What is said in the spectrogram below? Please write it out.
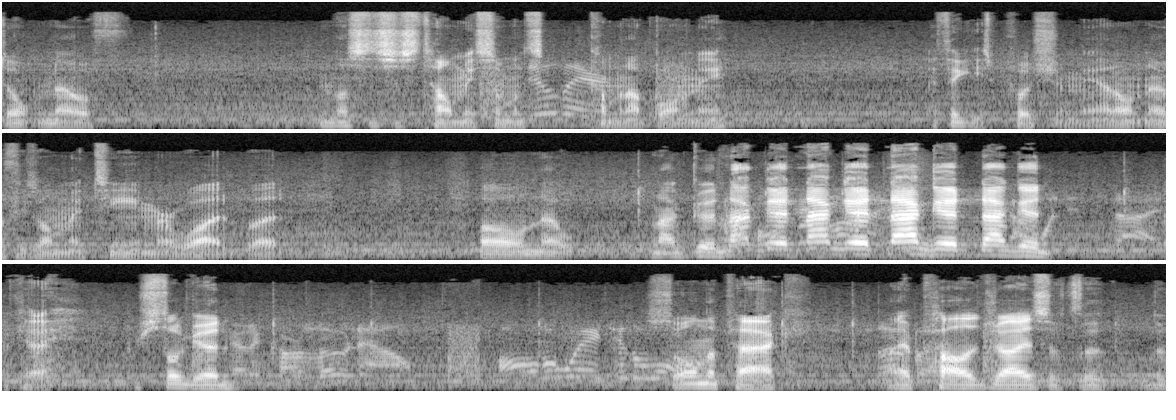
don't know if... Unless it's just telling me someone's coming up on me. I think he's pushing me. I don't know if he's on my team or what, but... Oh, no. Not good, not good, not good, not good, not good. Okay, we're still good. Still in the pack. I apologize if the, the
